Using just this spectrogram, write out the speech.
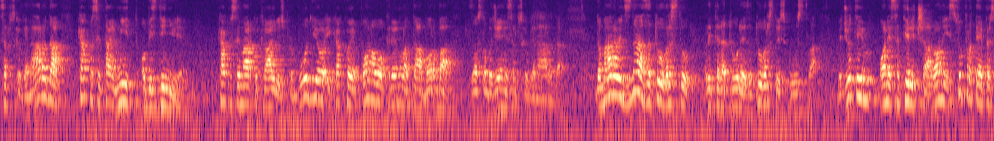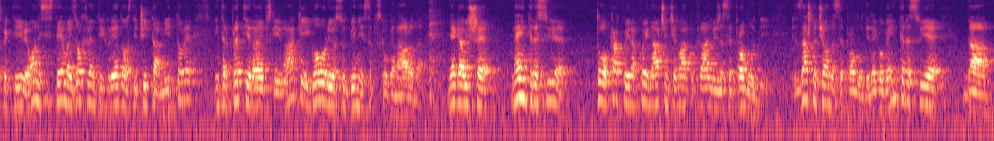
srpskog naroda, kako se taj mit obistinjuje. Kako se Marko Kraljević probudio i kako je ponovo krenula ta borba za oslobođenje srpskog naroda. Domanović zna za tu vrstu literature, za tu vrstu iskustva. Međutim, on je satiričar, on je iz suprotne perspektive, on iz sistema iz okrenutih vrijednosti čita mitove, interpretira epske junake i govori o sudbini srpskog naroda. Njega više ne interesuje to kako i na koji način će Marko Kraljević da se probudi. Zašto će on da se probudi? Nego ga interesuje da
